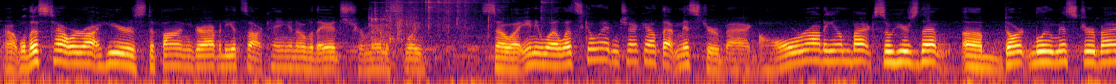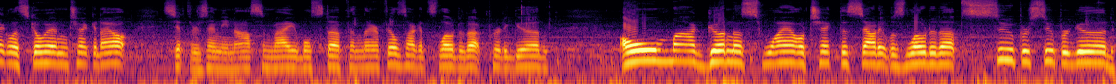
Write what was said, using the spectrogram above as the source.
Alright, well this tower right here is defying gravity. It's like hanging over the edge tremendously. So uh, anyway, let's go ahead and check out that mystery bag. Alrighty, I'm back. So here's that uh, dark blue mystery bag. Let's go ahead and check it out. See if there's any nice and valuable stuff in there. Feels like it's loaded up pretty good. Oh my goodness, wow, check this out. It was loaded up super, super good.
